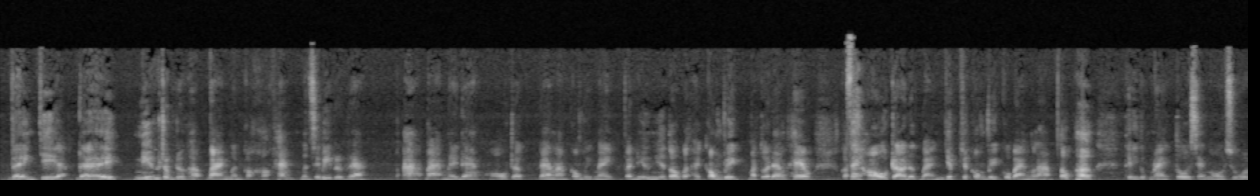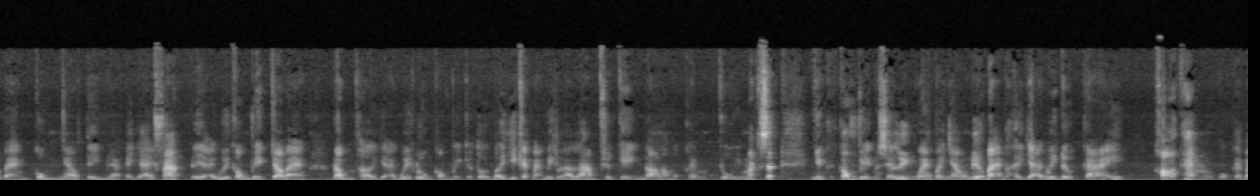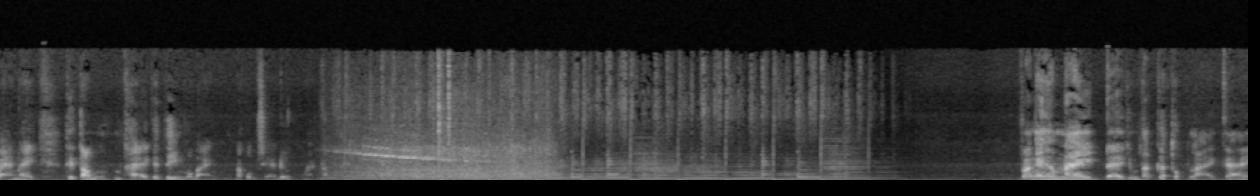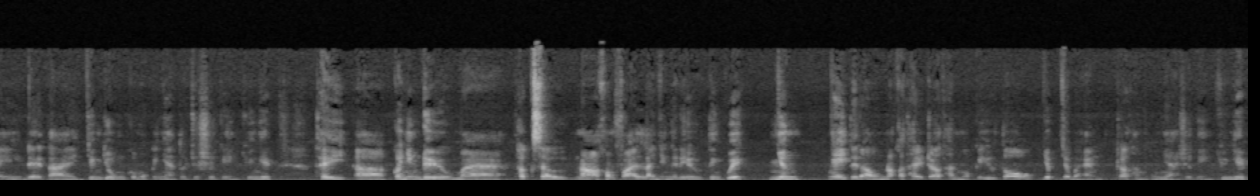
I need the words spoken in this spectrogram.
Để làm chi ạ? Để nếu trong trường hợp bạn mình có khó khăn, mình sẽ biết được rằng à bạn này đang hỗ trợ, đang làm công việc này. Và nếu như tôi có thể công việc mà tôi đang theo, có thể hỗ trợ được bạn, giúp cho công việc của bạn làm tốt hơn, thì lúc này tôi sẽ ngồi xuống với bạn, cùng nhau tìm ra cái giải pháp để giải quyết công việc cho bạn, đồng thời giải quyết luôn công việc cho tôi. Bởi vì các bạn biết là làm sự kiện đó là một cái chuỗi mắt xích, những cái công việc nó sẽ liên quan với nhau. Nếu bạn có thể giải quyết được cái khó khăn của cái bạn này, thì tổng thể cái team của bạn nó cũng sẽ được hoạt động. Và ngày hôm nay để chúng ta kết thúc lại cái đề tài chân dung của một cái nhà tổ chức sự kiện chuyên nghiệp thì uh, có những điều mà thật sự nó không phải là những cái điều tiên quyết nhưng ngay từ đầu nó có thể trở thành một cái yếu tố giúp cho bạn trở thành một nhà sự kiện chuyên nghiệp.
